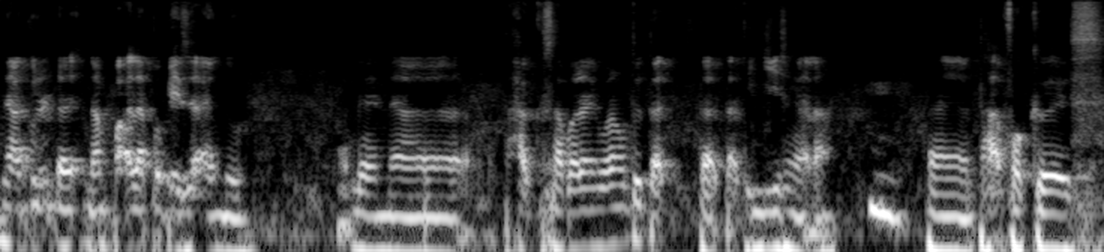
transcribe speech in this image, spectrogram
Dan aku uh, nampaklah perbezaan tu. Dan uh, tahap kesabaran orang tu tak tak tak tinggi sangat lah. Hmm. Uh, tahap fokus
